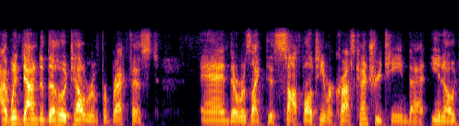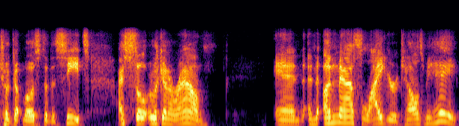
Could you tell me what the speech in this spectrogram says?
I went down to the hotel room for breakfast and there was like this softball team or cross country team that you know took up most of the seats. I still looking around, and an unmasked Liger tells me, "Hey,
